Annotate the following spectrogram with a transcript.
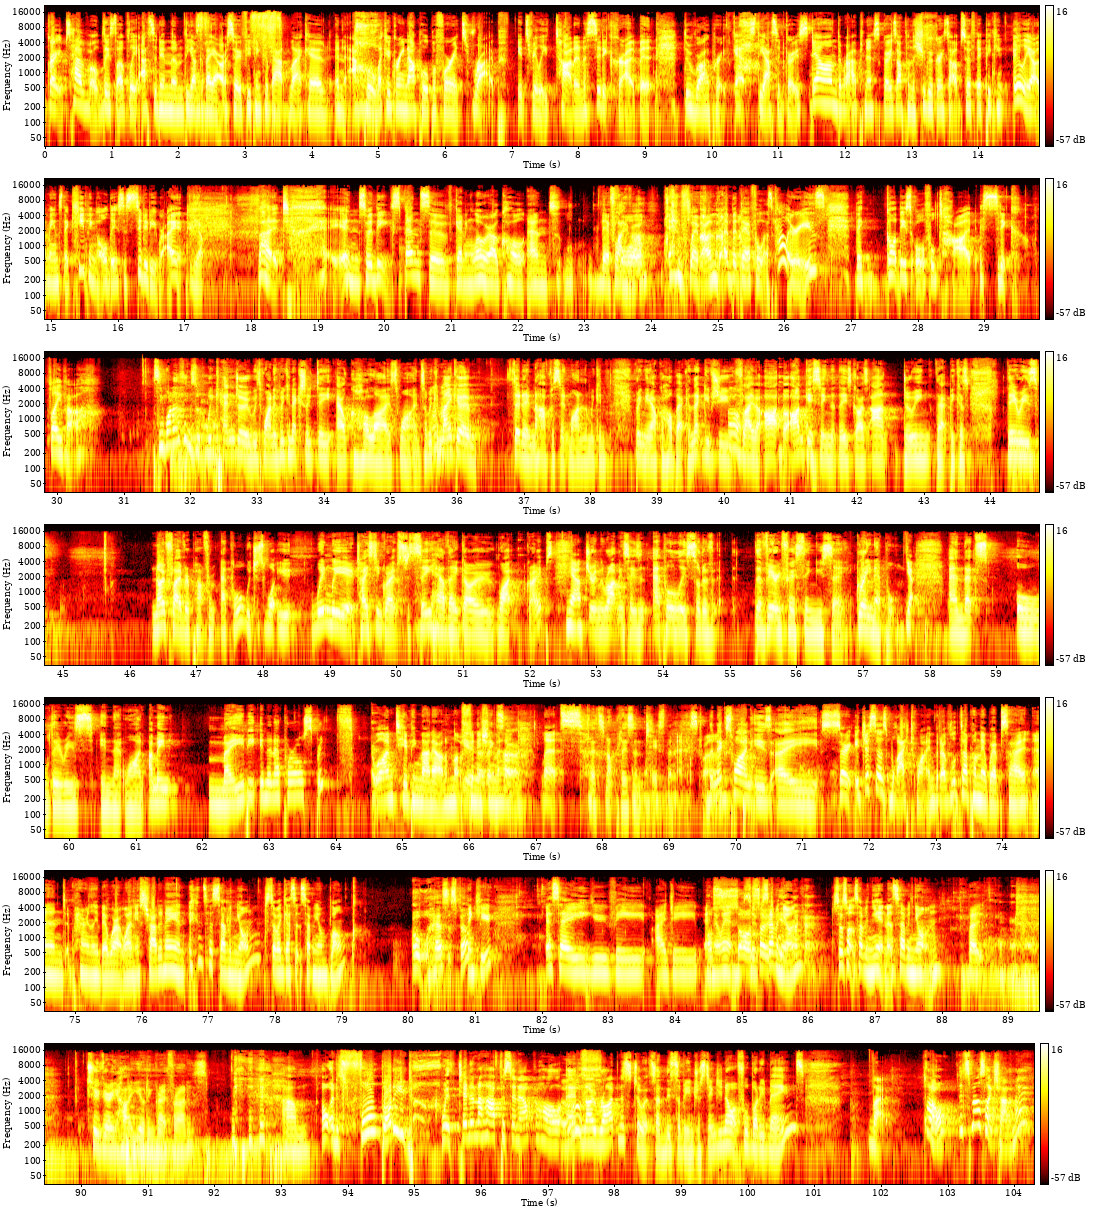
grapes have all this lovely acid in them the younger they are. So if you think about like a, an apple oh. like a green apple before it's ripe it's really tart and acidic right? But the riper it gets the acid goes down the ripeness goes up and the sugar goes up. So if they're picking earlier it means they're keeping all this acidity right? Yep. but and so the expense of getting lower alcohol and therefore Flavour. and flavor, but therefore less calories, they got this awful tart acidic flavor. See, one of the things that we can do with wine is we can actually de-alcoholize wine. So we can mm-hmm. make a 13.5% wine and then we can bring the alcohol back and that gives you oh. flavour. I, I'm guessing that these guys aren't doing that because there is no flavour apart from apple, which is what you, when we're tasting grapes to see how they go white grapes Yeah. during the ripening season, apple is sort of the very first thing you see. Green apple. Yeah. And that's all there is in that wine. I mean, maybe in an Aperol Spritz. Well, I'm tipping that out. I'm not Yeah, finishing that's, that. uh, Let's That's not pleasant. taste the next one. The next wine is a so it just says white wine, but I've looked up on their website and apparently their white wine is Chardonnay and it's a Sauvignon. So I guess it's Sauvignon Blanc. oh, how's it spelled? Thank you. S A U V I G N O N. Oh, So so- Sauvignon. yeah, okay. So it's not Sauvignon, it's Sauvignon. But Two very high yielding grape varieties. um, oh, and it's full bodied with ten and a half percent alcohol and no ripeness to it. So this will be interesting. Do you know what full bodied means? like Oh, it smells like Chardonnay.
